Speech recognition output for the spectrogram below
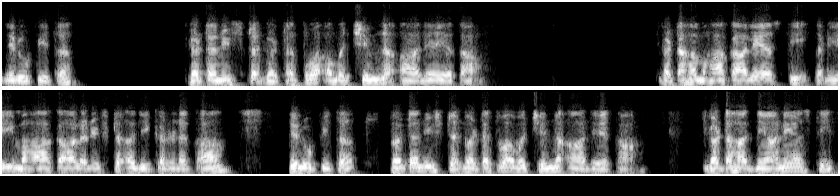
निरूपित, घटनिष्ठ घटत्व अवच्छिन्न आदेयता। घटः महाकाले अस्ति, तर्हि महाकालनिष्ठ अधिकरणता निरूपित, घटनिष्ठ घटत्व अवच्छिन्न आदेयता। घटः ज्ञाने अस्ति,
